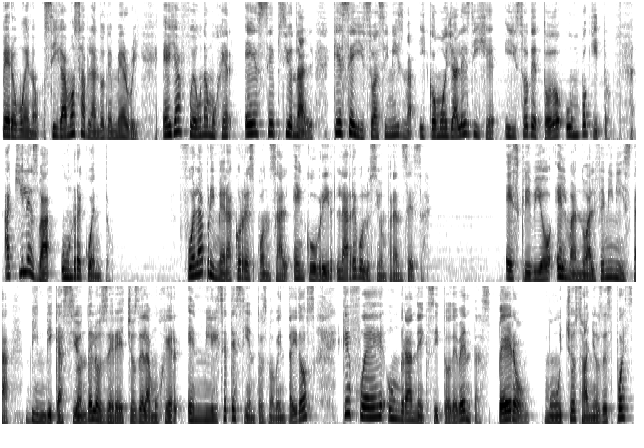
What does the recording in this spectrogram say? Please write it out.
Pero bueno, sigamos hablando de Mary. Ella fue una mujer excepcional que se hizo a sí misma y como ya les dije, hizo de todo un poquito. Aquí les va un recuento fue la primera corresponsal en cubrir la Revolución Francesa. Escribió el manual feminista Vindicación de los Derechos de la Mujer en 1792, que fue un gran éxito de ventas, pero muchos años después,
